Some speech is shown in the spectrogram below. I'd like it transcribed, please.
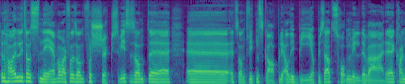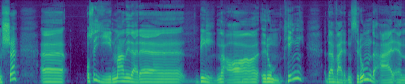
den har litt sånn snev av i hvert fall sånn forsøksvis et sånt, eh, eh, et sånt vitenskapelig alibi oppi seg, at sånn vil det være, kanskje. Eh, og så gir den meg de der eh, bildene av romting. Det er verdensrom, det er en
